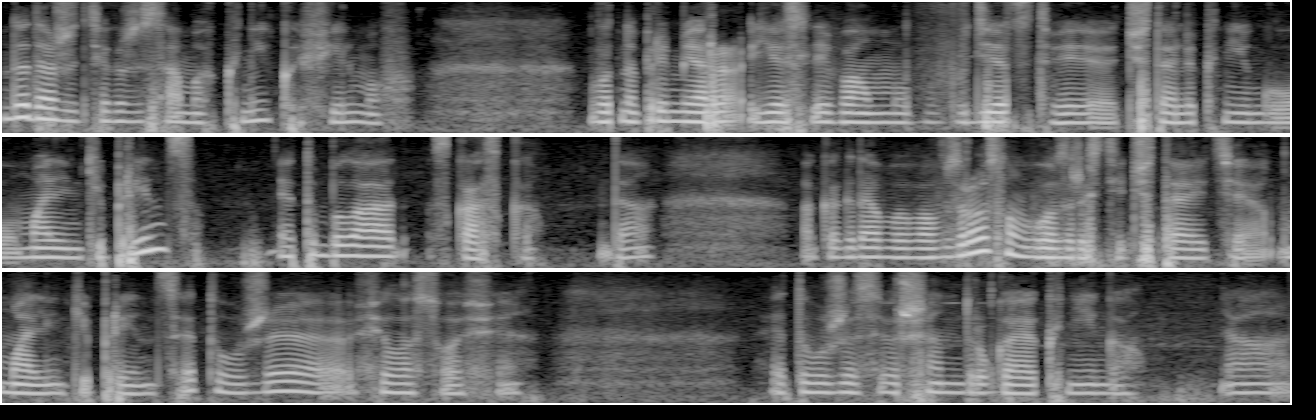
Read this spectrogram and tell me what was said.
да даже тех же самых книг и фильмов. Вот, например, если вам в детстве читали книгу «Маленький принц», это была сказка, да, а когда вы во взрослом возрасте читаете «Маленький принц», это уже философия. Это уже совершенно другая книга. А,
